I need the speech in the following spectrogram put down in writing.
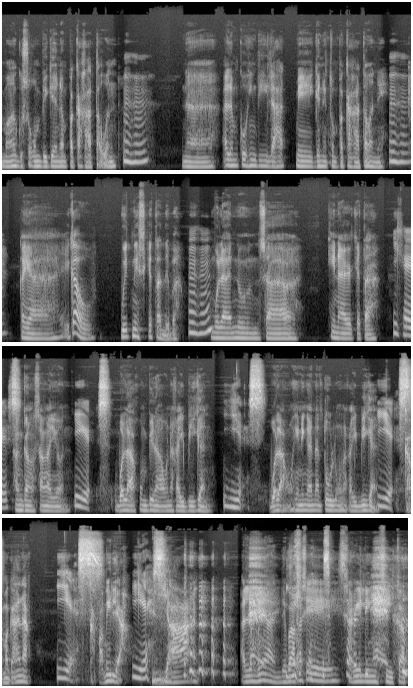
mga gusto kong bigyan ng pagkakataon Mhm. na alam ko hindi lahat may ganitong pagkakataon eh. Mhm. Kaya ikaw, witness kita, di ba? Mhm. Mula noon sa hinire kita Yes. hanggang sa ngayon. Yes. Wala akong binaon na kaibigan. Yes. Wala akong hininga ng tulong na kaibigan. Yes. Kamag-anak, Yes. kapamilya. Yes. Yan. Alam mo yan, di ba? Kasi Yes. sariling sikap.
